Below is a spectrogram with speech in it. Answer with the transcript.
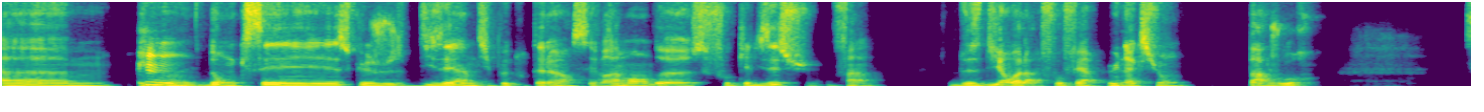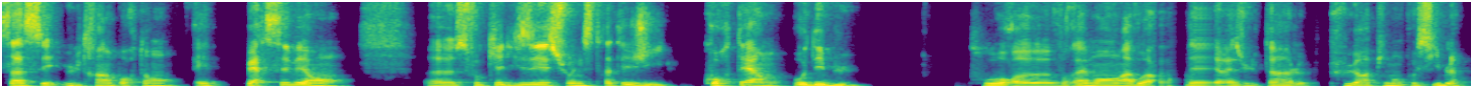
Euh, donc, c'est ce que je disais un petit peu tout à l'heure, c'est vraiment de se focaliser sur, enfin, de se dire, voilà, il faut faire une action par jour. Ça, c'est ultra important. et persévérant. se focaliser sur une stratégie court terme au début pour vraiment avoir des résultats le plus rapidement possible.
